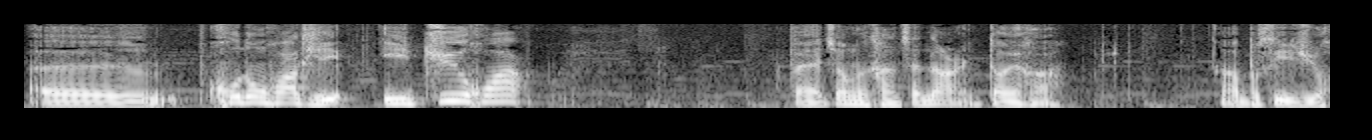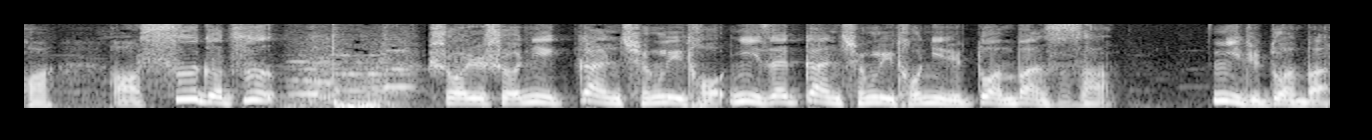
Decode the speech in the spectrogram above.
呃互动话题，一句话。哎，叫我看在哪儿？等一下啊，不是一句话啊，四个字，说一说你感情里头，你在感情里头你的短板是啥？你的短板，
